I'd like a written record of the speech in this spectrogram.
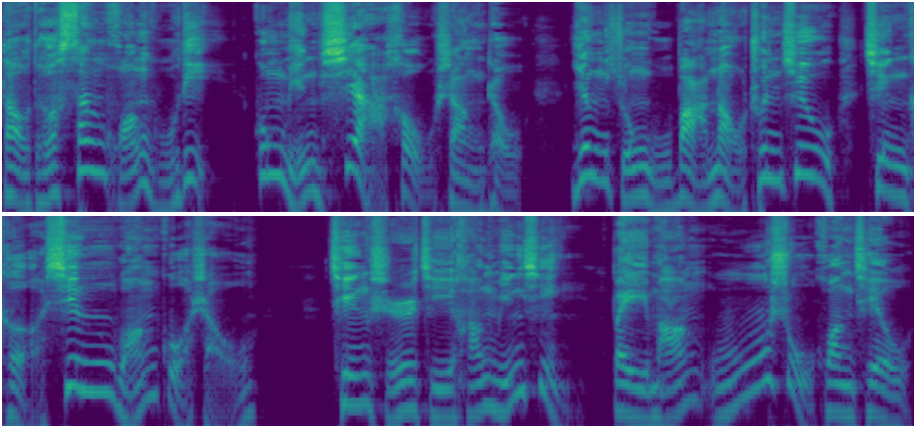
道德三皇五帝，功名夏后商周，英雄五霸闹春秋，顷刻兴亡过手。青史几行名姓，北邙无数荒丘。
